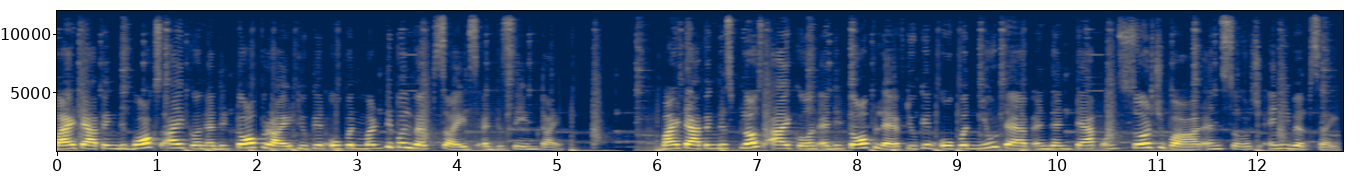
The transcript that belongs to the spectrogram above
By tapping the box icon at the top right, you can open multiple websites at the same time. By tapping this plus icon at the top left, you can open new tab and then tap on search bar and search any website.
